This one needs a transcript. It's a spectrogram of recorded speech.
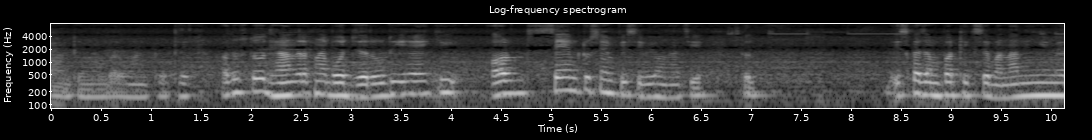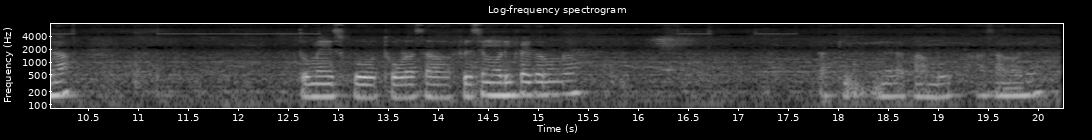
counting number one two three और दोस्तों, ध्यान रखना बहुत ज़रूरी है कि और सेम टू सेम पीसीबी होना चाहिए। तो इसका जंपर ठीक से बना नहीं है मेरा। तो मैं इसको थोड़ा सा फिर से मॉडिफाई करूँगा ताकि मेरा काम बहुत आसान हो जाए।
